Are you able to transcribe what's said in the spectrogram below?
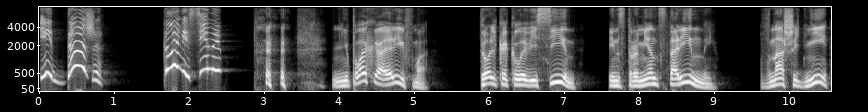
и даже клавесины. Неплохая рифма. Только клавесин – инструмент старинный. В наши дни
